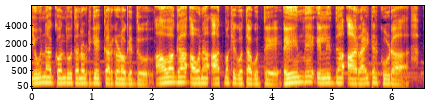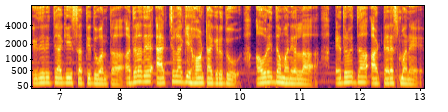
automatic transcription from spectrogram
ಇವನ್ನ ಕೊಂದು ತನ್ನೊಟ್ಟಿಗೆ ಕರ್ಕೊಂಡೋಗಿದ್ದು. ಆವಾಗ ಅವನ ಆತ್ಮಕ್ಕೆ ಗೊತ್ತಾಗುತ್ತೆ ಹಿಂದೆ ಇಲ್ಲಿದ್ದ ಆ ರೈಟರ್ ಕೂಡ ಇದೇ ರೀತಿಯಾಗಿ ಸತ್ತಿದ್ದು ಅಂತ. ಅದಲ್ಲದೆ ಆಕ್ಚುಲ್ ಆಗಿ ಹಾಂಟ್ ಆಗಿರೋದು ಅವರಿದ್ದ ಮನೆಯಲ್ಲ, ಎದುರಿದ್ದ ಆ ಟೆರೆಸ್ ಮನೆ.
